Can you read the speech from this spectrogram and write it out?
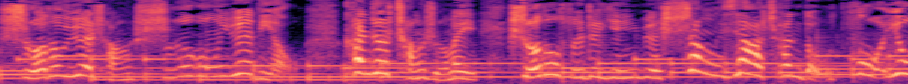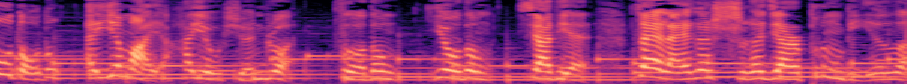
舌头越长，舌功越屌。看这长舌妹，舌头随着音乐上下颤抖，左右抖动。哎呀妈呀，还有旋转，左动右动。夏天再来个舌尖碰鼻子。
